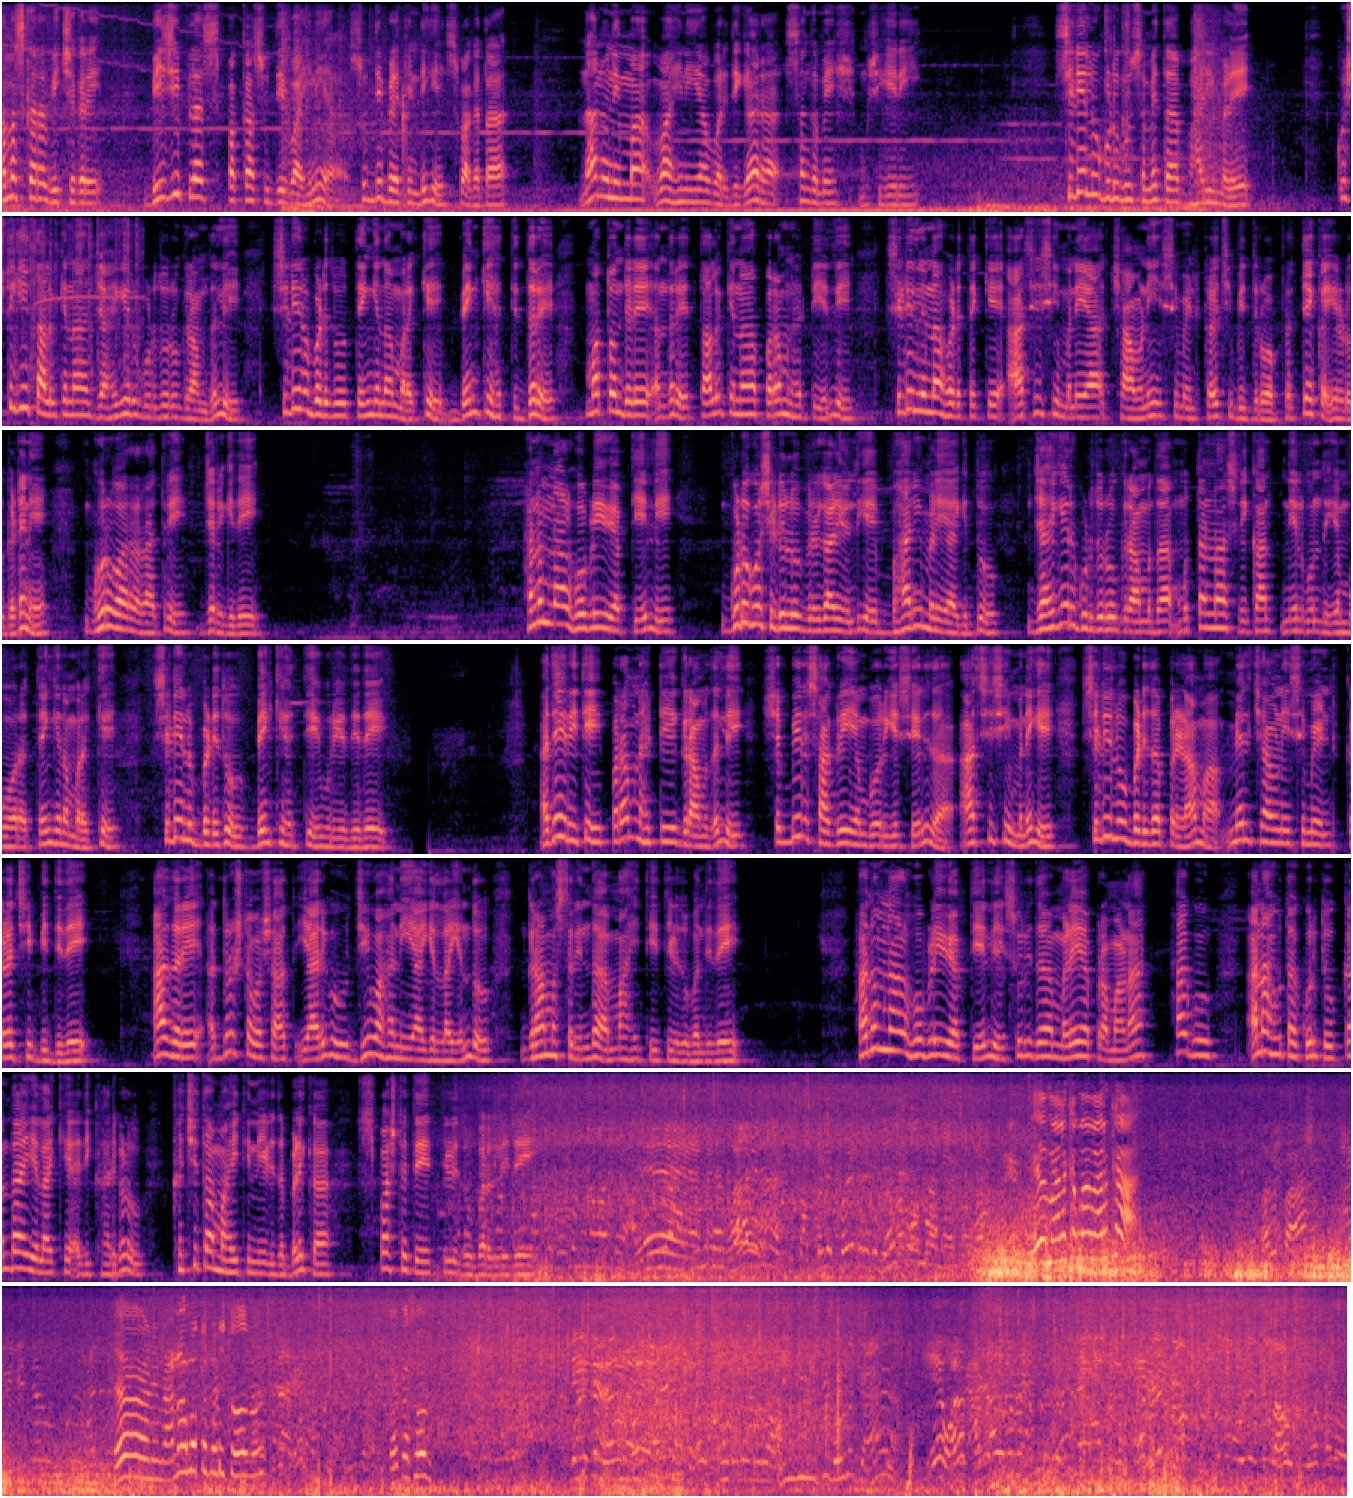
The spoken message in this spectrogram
ನಮಸ್ಕಾರ ವೀಕ್ಷಕರೇ. B G plus ಪಕ್ಕಾ ಸುದ್ದಿ ವಾಹಿನಿಯ ಸುದ್ದಿ ಬೆಳಕಿಂಡಿಗೆ ಸ್ವಾಗತ. ನಾನು ನಿಮ್ಮ ವಾಹಿನಿಯ ವರದಿಗಾರ ಸಂಗಮೇಶ್ ಮುಶಿಗೇರಿ ಸಿಡಿಲು ಗುಡುಗು ಸಮೇತ ಭಾರೀ ಮಳೆ. ಕುಷ್ಟಗಿ ತಾಲೂಕಿನ ಜಹಗೀರು ಗುಡದೂರು ಗ್ರಾಮದಲ್ಲಿ ಸಿಡಿಲು ಬಡಿದು ತೆಂಗಿನ ಮರಕ್ಕೆ ಬೆಂಕಿ ಹತ್ತಿದ್ದರೆ ಮತ್ತೊಂದೆಡೆ ಅಂದರೆ ತಾಲೂಕಿನ ಪರಮನಹಟ್ಟಿಯಲ್ಲಿ ಸಿಡಿಲಿನ ಹೊಡೆತಕ್ಕೆ ಆರ್ ಸಿ ಸಿ ಮನೆಯ ಛಾವಣಿ ಸಿಮೆಂಟ್ ಕಳಚಿ ಬಿದ್ದಿರುವ ಪ್ರತ್ಯೇಕ ಎರಡು ಘಟನೆ ಗುರುವಾರ ರಾತ್ರಿ ಜರುಗಿದೆ. ಹನುಮನಾಳ್ ಹೋಬಳಿ ವ್ಯಾಪ್ತಿಯಲ್ಲಿ ಗುಡುಗು, ಸಿಡಿಲು, ಬಿರುಗಾಳಿಯೊಂದಿಗೆ ಭಾರೀ ಮಳೆಯಾಗಿದ್ದು, ಜಹಗೀರ್ ಗುಡ್ದೂರು ಗ್ರಾಮದ ಮುತ್ತಣ್ಣ ಶ್ರೀಕಾಂತ್ ನೀಲ್ಗುಂದ್ ಎಂಬುವರ ತೆಂಗಿನ ಮರಕ್ಕೆ ಸಿಡಿಲು ಬಡಿದು ಬೆಂಕಿ ಹತ್ತಿ ಉರಿಯುತ್ತಿದೆ ಅದೇ ರೀತಿ ಪರಮನಹಟ್ಟಿ ಗ್ರಾಮದಲ್ಲಿ ಶಬ್ಬೀರ್ ಸಾಗ್ರಿ ಎಂಬುವರಿಗೆ ಸೇರಿದ ಆರ್ ಸಿ ಸಿ ಮನೆಗೆ ಸಿಡಿಲು ಬಡಿದ ಪರಿಣಾಮ ಮೇಲ್ಛಾವಣಿ ಸಿಮೆಂಟ್ ಕಳಚಿ ಬಿದ್ದಿದೆ. ಆದರೆ ಅದೃಷ್ಟವಶಾತ್ ಯಾರಿಗೂ ಜೀವಹಾನಿಯಾಗಿಲ್ಲ ಎಂದು ಗ್ರಾಮಸ್ಥರಿಂದ ಮಾಹಿತಿ ತಿಳಿದು ಬಂದಿದೆ. ಹನುಮನಾಳ್ ಹೋಬಳಿ ವ್ಯಾಪ್ತಿಯಲ್ಲಿ ಸುರಿದ ಮಳೆಯ ಪ್ರಮಾಣ ಹಾಗೂ ಅನಾಹುತ ಕುರಿತು ಕಂದಾಯ ಇಲಾಖೆ ಅಧಿಕಾರಿಗಳು ಖಚಿತ ಮಾಹಿತಿ ನೀಡಿದ ಬಳಿಕ ಸ್ಪಷ್ಟತೆ ತಿಳಿದು ಬರಲಿದೆ. ಏ sáu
